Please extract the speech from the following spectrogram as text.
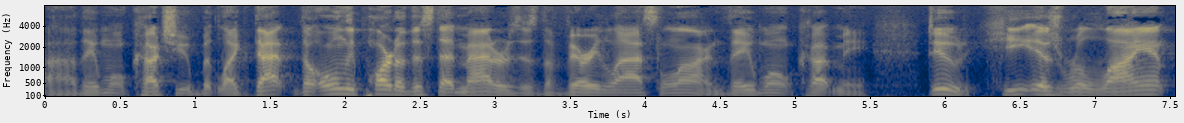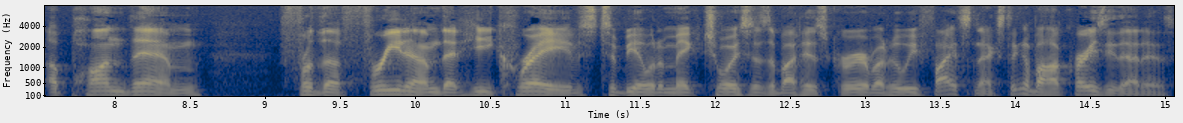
uh, they won't cut you." But like that, the only part of this that matters is the very last line: "They won't cut me." Dude, he is reliant upon them for the freedom that he craves to be able to make choices about his career, about who he fights next. Think about how crazy that is.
